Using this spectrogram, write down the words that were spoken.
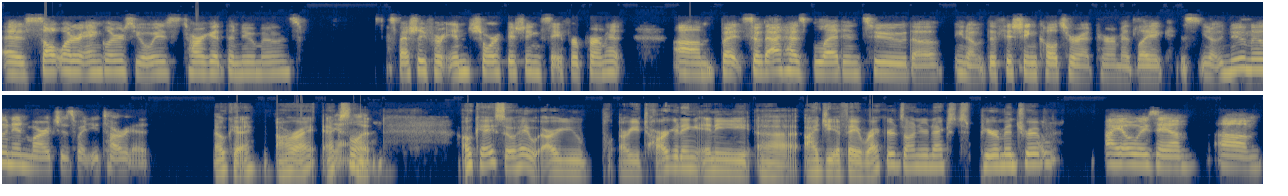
as saltwater anglers, you always target the new moons, especially for inshore fishing, safer permit. Um, but so that has bled into the you know the fishing culture at Pyramid Lake. Is you know new moon in March is what you target. Okay. All right. Excellent. Yeah. Okay, so hey, are you are you targeting any uh, IGFA records on your next pyramid trip? I always am. Um,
